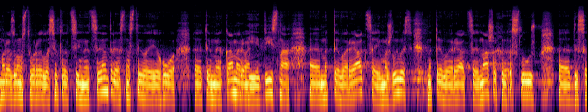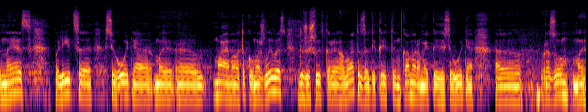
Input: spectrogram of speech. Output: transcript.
Ми разом створили ситуаційний центр, і оснастили його е, тими камерами. І дійсно е, миттєва реакція і можливість миттєвої реакції наших служб, е, ДСНС, поліція. Сьогодні ми маємо таку можливість дуже швидко реагувати завдяки тим камерам, які сьогодні разом ми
